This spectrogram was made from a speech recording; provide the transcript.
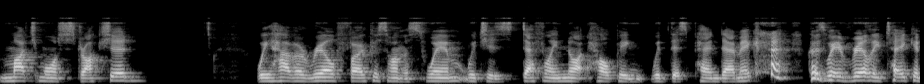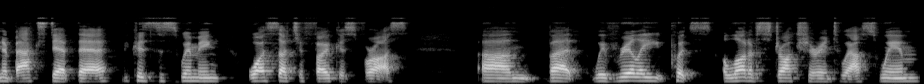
much more structured. We have a real focus on the swim, which is definitely not helping with this pandemic because we've really taken a back step there because the swimming was such a focus for us. Um, but we've really put a lot of structure into our swim.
